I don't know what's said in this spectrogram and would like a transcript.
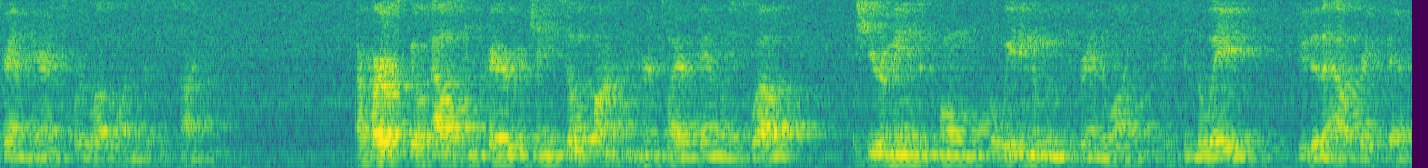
grandparents, or loved ones. Our hearts go out in prayer for Jenny Silipont and her entire family as well, as she remains at home awaiting a move to Brandywine and has been delayed due to the outbreak there.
